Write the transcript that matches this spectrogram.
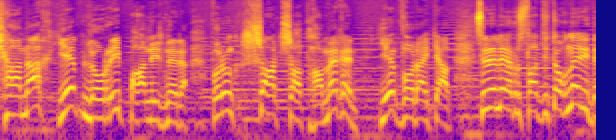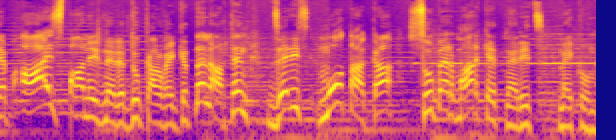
չանախ եւ լորի պանիրները, որոնք շատ-շատ համեղ են եւ որակյալ։ Սիրելի հեռուստադիտողների դեպ այս պանիրները դուք կարող եք գտնել արդեն ձեր իսկ մոտակա սուպերմարկետներից մեկում։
